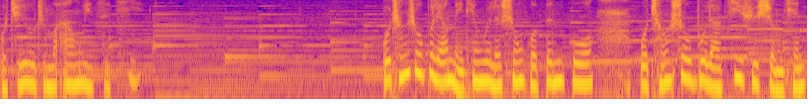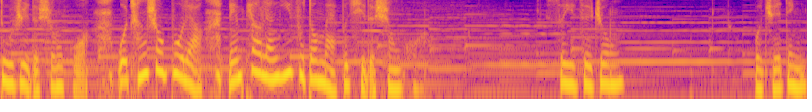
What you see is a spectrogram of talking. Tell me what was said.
我只有这么安慰自己。我承受不了每天为了生活奔波，我承受不了继续省钱度日的生活，我承受不了连漂亮衣服都买不起的生活。所以最终，我决定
